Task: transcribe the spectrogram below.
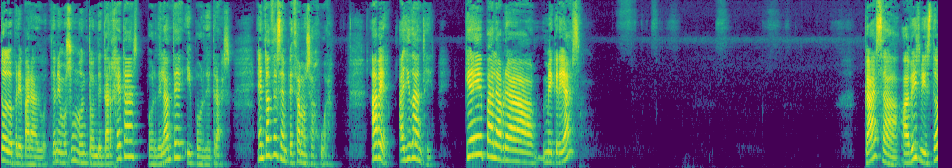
todo preparado. Tenemos un montón de tarjetas por delante y por detrás. Entonces empezamos a jugar. A ver, ayudante, ¿qué palabra me creas? Casa. ¿Habéis visto?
